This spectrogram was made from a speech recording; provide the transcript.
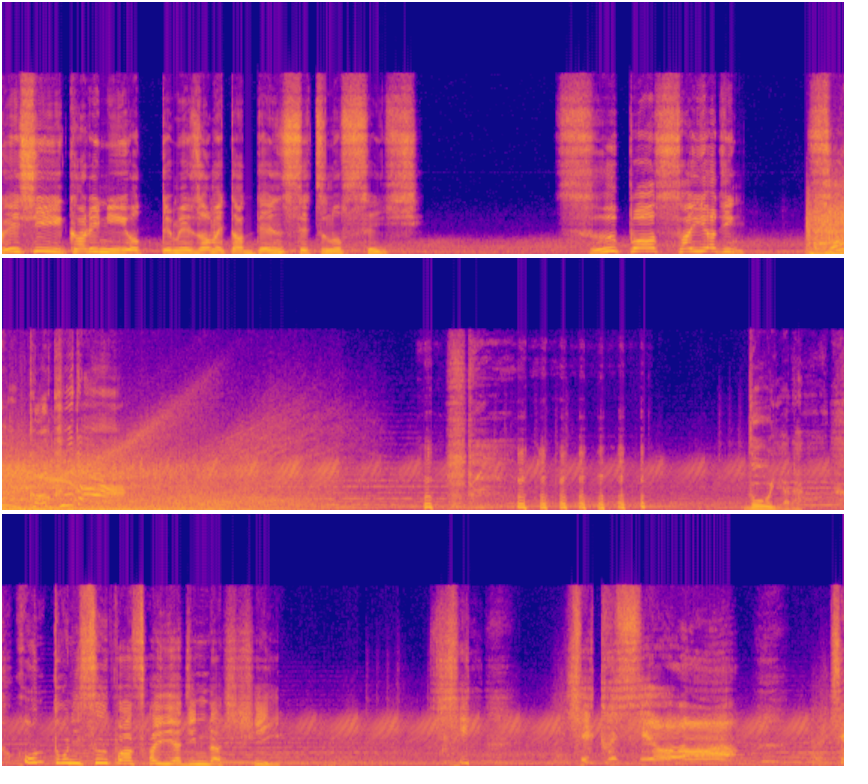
激しい怒りによって目覚めた伝説の戦士。スーパーサイヤ人。孫悟空だ！どうやら本当にスーパーサイヤ人らしい。ししくしょう。しく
